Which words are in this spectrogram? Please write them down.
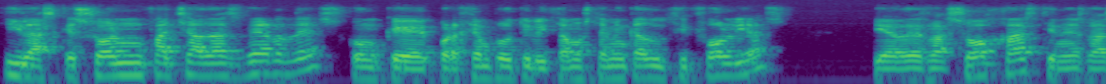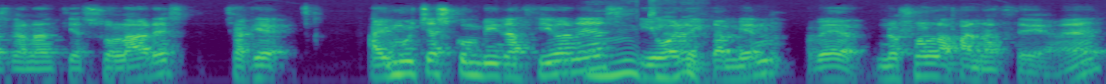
Y las que son fachadas verdes, con que, por ejemplo, utilizamos también caducifolias, pierdes las hojas, tienes las ganancias solares, o sea que hay muchas combinaciones y bueno, y también, a ver, no son la panacea, ¿eh?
